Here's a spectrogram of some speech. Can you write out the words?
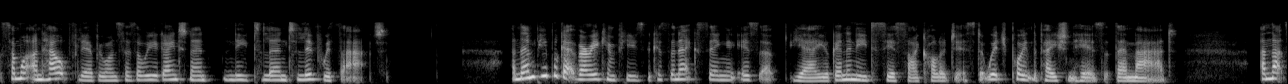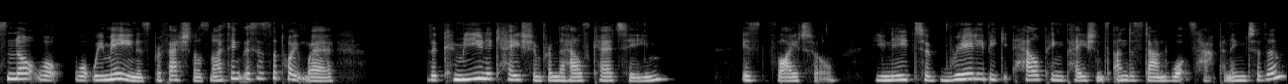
somewhat unhelpfully, everyone says, oh, well, you're going to need to learn to live with that. And then people get very confused because the next thing is, yeah, you're going to need to see a psychologist, at which point the patient hears that they're mad. And that's not what, what we mean as professionals. And I think this is the point where the communication from the healthcare team is vital. You need to really be helping patients understand what's happening to them,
